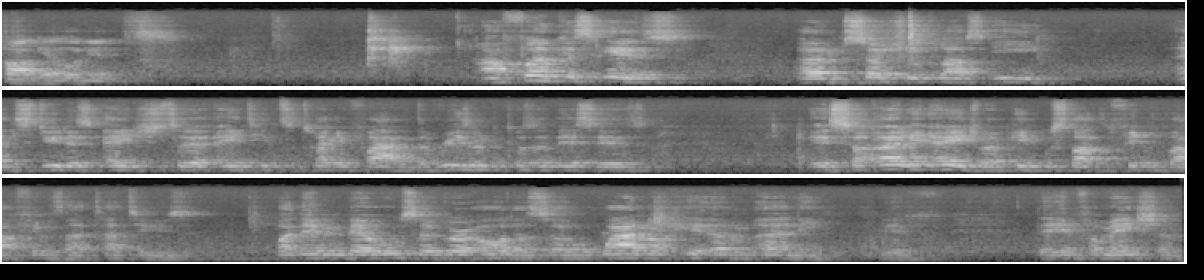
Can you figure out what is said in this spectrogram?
Target audience. Our focus is um, social class E and students aged to 18 to 25. The reason because of this is it's an early age where people start to think about things like tattoos. But then they'll also grow older, so why not hit them early with the information?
